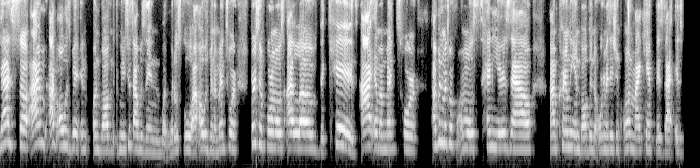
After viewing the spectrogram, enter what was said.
Yes, so I'm I've always been in, involved in the community since I was in what middle school. I've always been a mentor. First and foremost, I love the kids. I am a mentor. I've been a mentor for almost 10 years now. I'm currently involved in an organization on my campus that is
